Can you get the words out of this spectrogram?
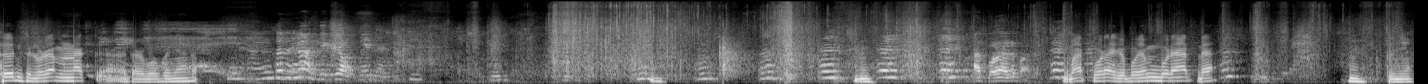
เทิร์นขึ้นรถแล้วมันนักแต่บอกเป็นยังก็เริ่มจะหยอกเป็นนะอัดบ่ได้หรือเปล่ามัดบ่ได้กับ่ยังบ่ได้อัดนะอืมเป็นยัง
